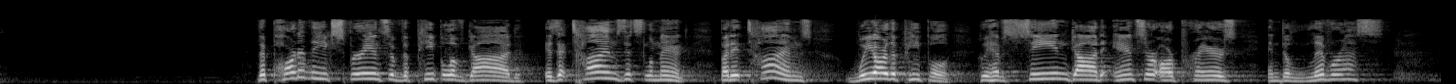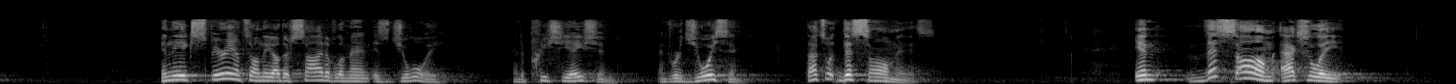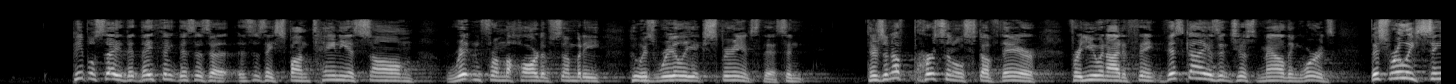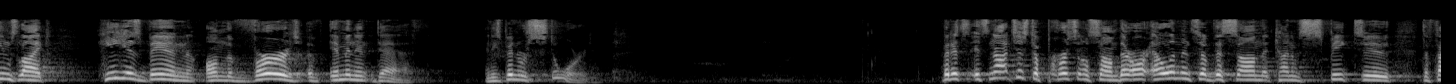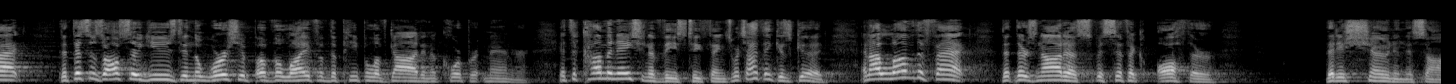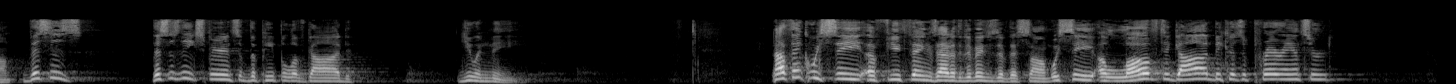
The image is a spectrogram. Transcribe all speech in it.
That part of the experience of the people of God is at times it's lament, but at times we are the people who have seen God answer our prayers and deliver us. And the experience on the other side of lament is joy and appreciation and rejoicing. That's what this psalm is. In this psalm, actually, people say that they think this is a, this is a spontaneous psalm written from the heart of somebody who has really experienced this. And there's enough personal stuff there for you and I to think this guy isn't just mouthing words. This really seems like he has been on the verge of imminent death and he's been restored. But it's, it's not just a personal psalm. There are elements of this psalm that kind of speak to the fact that this is also used in the worship of the life of the people of God in a corporate manner. It's a combination of these two things, which I think is good. And I love the fact that there's not a specific author that is shown in this psalm. This is, this is the experience of the people of God, you and me. Now, I think we see a few things out of the divisions of this psalm. We see a love to God because of prayer answered.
